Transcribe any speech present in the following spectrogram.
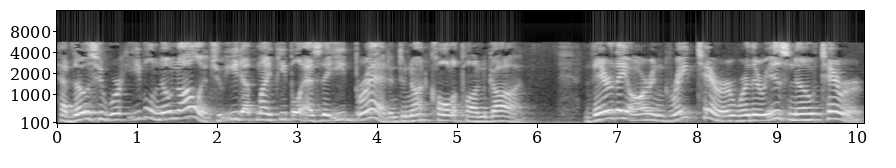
Have those who work evil no knowledge, who eat up my people as they eat bread and do not call upon God? There they are in great terror where there is no terror.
